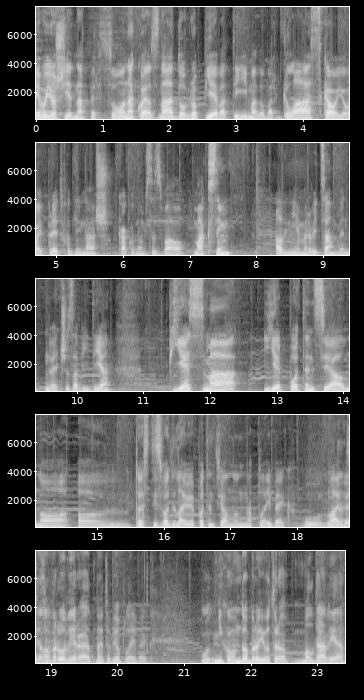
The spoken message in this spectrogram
Evo još jedna persona koja zna dobro pjevati, ima dobar glas, kao i ovaj prethodni naš, kako nam se zvao, Maksim, ali nije mrvica, ve- već Zavidija. Pjesma je potencijalno, o, to jest izvodila ju je potencijalno na playback u live Potencijalno, vrlo vjerojatno je to bio playback. U njihovom Dobro jutro Moldavija.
